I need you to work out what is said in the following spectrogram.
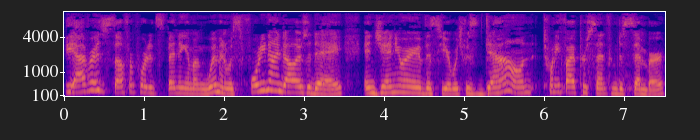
The average self-reported spending among women was $49 a day in January of this year, which was down 25% from December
